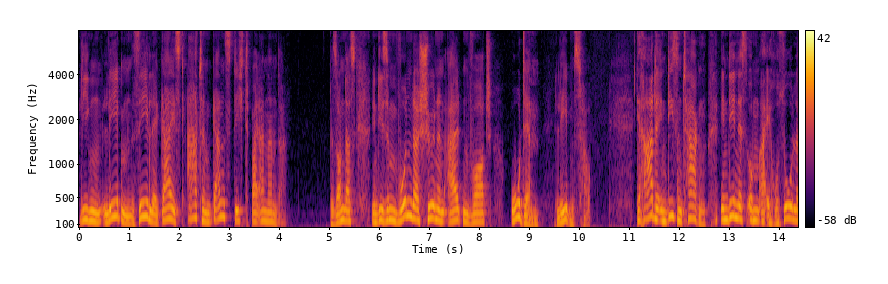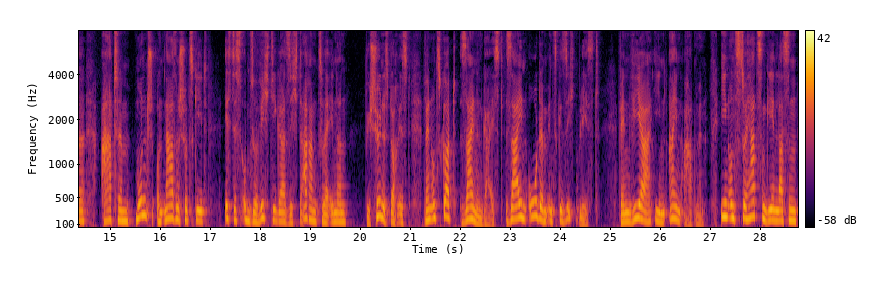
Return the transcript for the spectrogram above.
liegen Leben, Seele, Geist, Atem ganz dicht beieinander. Besonders in diesem wunderschönen alten Wort Odem, Lebenshauch. Gerade in diesen Tagen, in denen es um Aerosole, Atem, Mund- und Nasenschutz geht, ist es umso wichtiger, sich daran zu erinnern, wie schön es doch ist, wenn uns Gott seinen Geist, sein Odem ins Gesicht bläst, wenn wir ihn einatmen, ihn uns zu Herzen gehen lassen,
